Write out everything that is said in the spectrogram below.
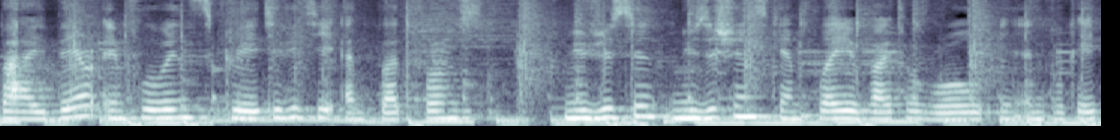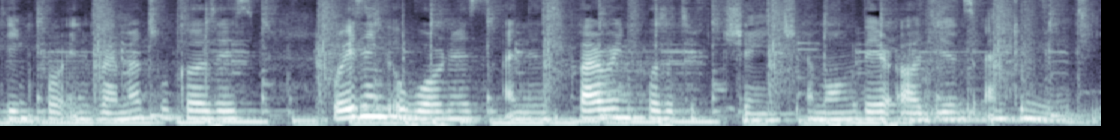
By their influence, creativity, and platforms, musician, musicians can play a vital role in advocating for environmental causes, raising awareness, and inspiring positive change among their audience and communities.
